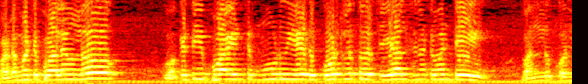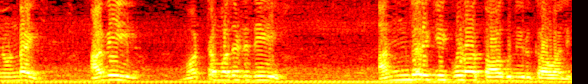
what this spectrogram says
పడమటిపాలెంలో ఒకటి పాయింట్ మూడు ఏడు కోట్లతో చేయాల్సినటువంటి పనులు కొన్ని ఉన్నాయి. అవి మొట్టమొదటిది అందరికీ కూడా తాగునీరు కావాలి.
